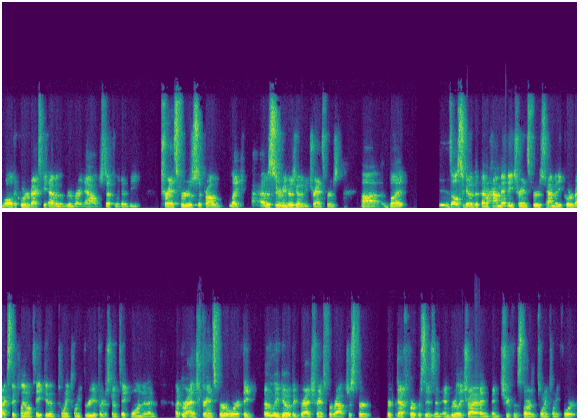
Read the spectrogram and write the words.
all the quarterbacks we have in the room right now. There's definitely going to be transfers. Probably like I'm assuming there's going to be transfers, uh, but it's also going to depend on how many transfers, how many quarterbacks they plan on taking in 2023. If they're just going to take one and then a grad transfer, or if they only go the grad transfer route just for for depth purposes and, and really try and, and shoot for the stars in 2024.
